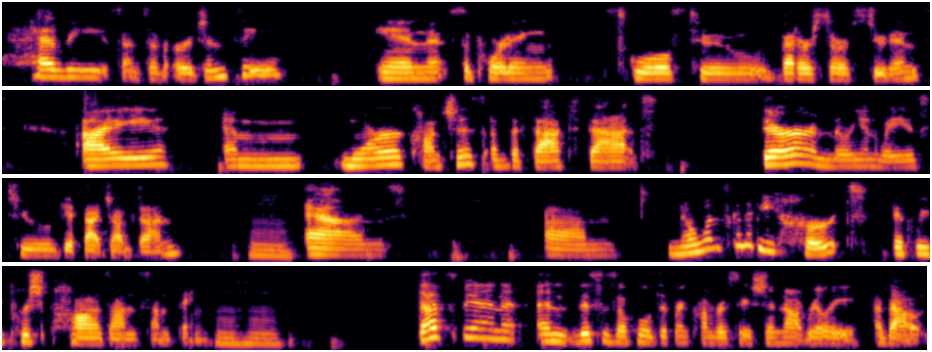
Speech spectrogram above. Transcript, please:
heavy sense of urgency in supporting schools to better serve students, I am more conscious of the fact that there are a million ways to get that job done. Mm. And um, no one's going to be hurt if we push pause on something. Mm-hmm. That's been, and this is a whole different conversation, not really about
